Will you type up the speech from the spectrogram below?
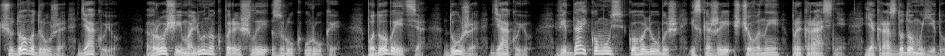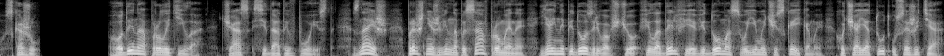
Чудово, друже, дякую. Гроші й малюнок перейшли з рук у руки. Подобається? Дуже, дякую. Віддай комусь, кого любиш, і скажи, що вони прекрасні. Якраз додому їду, скажу. Година пролетіла, час сідати в поїзд. Знаєш, перш ніж він написав про мене, я й не підозрював, що Філадельфія відома своїми чизкейками, хоча я тут усе життя.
